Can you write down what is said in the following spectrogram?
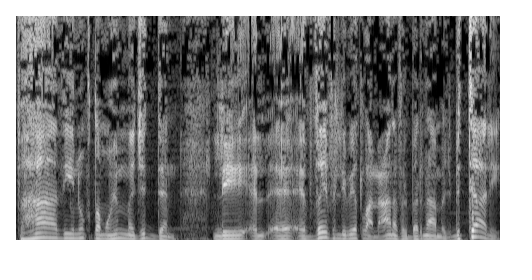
فهذه نقطة مهمة جدا للضيف اللي بيطلع معنا في البرنامج. بالتالي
